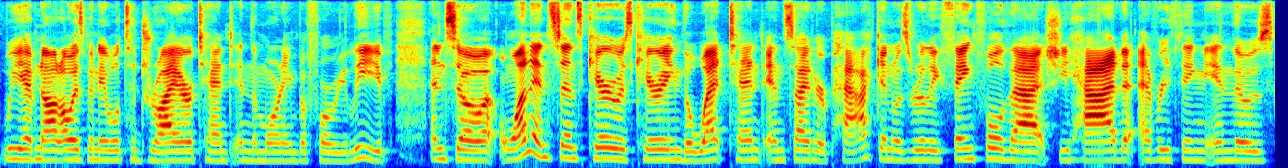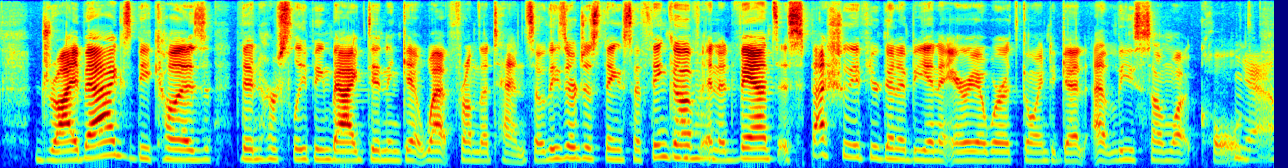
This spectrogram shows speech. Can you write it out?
we have not always been able to dry our tent in the morning before we leave. And so, one instance, Carrie was carrying the wet tent inside her pack and was really thankful that she had everything in those dry bags because then her sleeping bag didn't get wet from the tent. So, these are just things to think of mm-hmm. in advance, especially if you're going to be in an area where it's going to get at least somewhat cold. Yeah.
